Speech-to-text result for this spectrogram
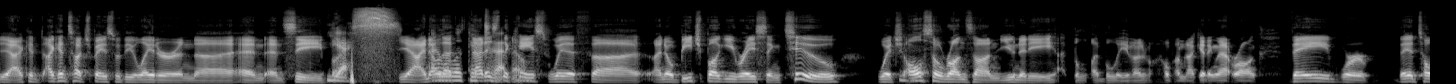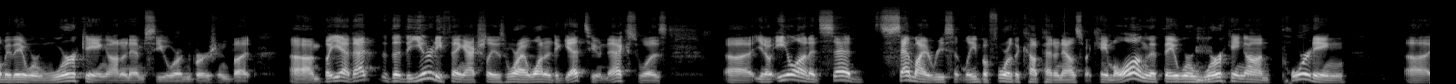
yeah, I can I can touch base with you later and uh, and and see. But yes. Yeah, I know I that that is that the case with uh, I know Beach Buggy Racing Two, which mm-hmm. also runs on Unity. I, be- I, believe. I hope I'm not getting that wrong. They were they had told me they were working on an MCU version, but um, but yeah, that the the Unity thing actually is where I wanted to get to next was. Uh, you know, Elon had said semi recently before the Cuphead announcement came along that they were mm-hmm. working on porting uh,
